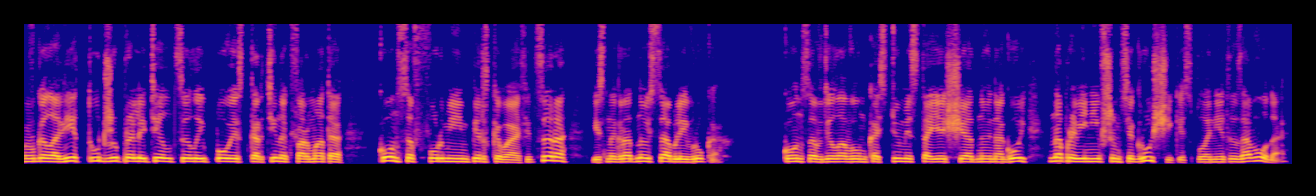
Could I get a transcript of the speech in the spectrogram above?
В голове тут же пролетел целый поезд картинок формата конца в форме имперского офицера и с наградной саблей в руках. Конца в деловом костюме, стоящий одной ногой на провинившемся грузчике с планеты завода.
